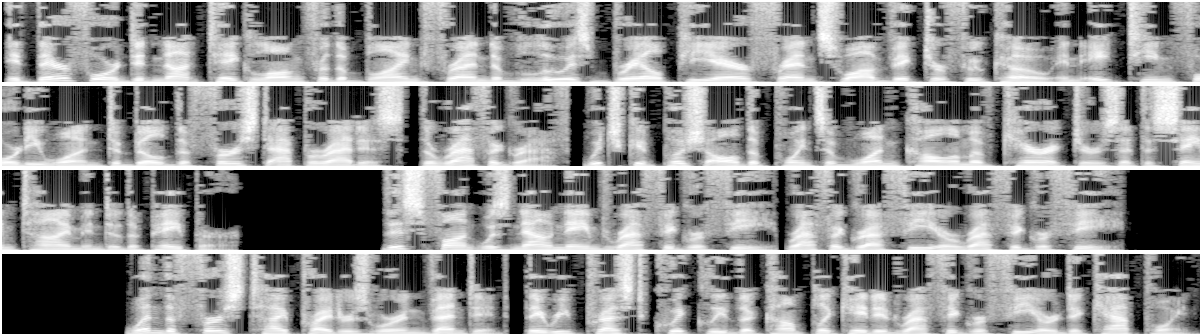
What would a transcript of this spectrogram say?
It therefore did not take long for the blind friend of Louis Braille Pierre-François Victor Foucault in 1841 to build the first apparatus, the raphograph, which could push all the points of one column of characters at the same time into the paper. This font was now named raphigraphie, raphigraphie or raphigraphie. When the first typewriters were invented, they repressed quickly the complicated raphigraphie or decapoint,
